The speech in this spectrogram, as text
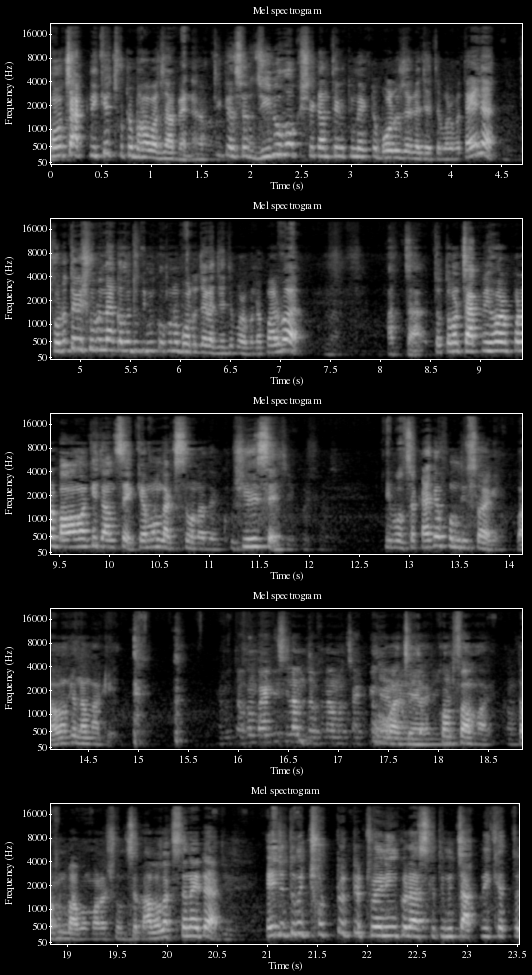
কোনো চাকরিকে ছোট ভাবা যাবে না। ঠিক আছে জিরো হোক সেখান থেকে তুমি একটা বড় জায়গায় যেতে পারবে তাই না? ছোট থেকে শুরু না করলে তো তুমি কখনো বড় জায়গায় যেতে পারবে না পারবা? আচ্ছা তো তোমার চাকরি হওয়ার পরে বাবা মা কি জানছে? কেমন লাগছে ওনাদের? খুশি হয়েছে। কি বলছে? কাকে ফোন দিছো আগে? বাবাকে না মাকে? তখন বাইরে ছিলাম যখন আমার চাকরি ও আচ্ছা কনফার্ম হয়। তখন বাবা মারা শুনছে। ভালো লাগছে না এটা? এই যে তুমি ছোট্ট একটা ট্রেনিং করে আজকে তুমি চাকরি ক্ষেত্রে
